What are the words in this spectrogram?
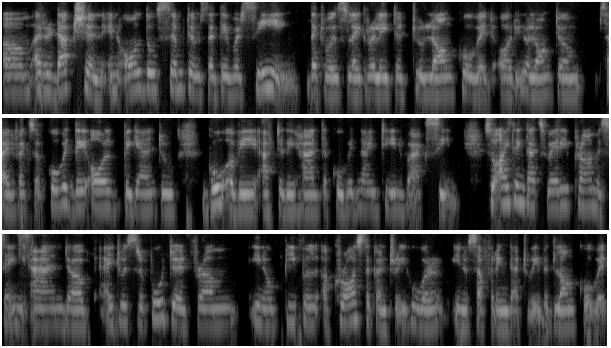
um, a reduction in all those symptoms that they were seeing that was like related to long covid or you know long term side effects of COVID, they all began to go away after they had the COVID 19 vaccine. So I think that's very promising. And uh, it was reported from, you know, people across the country who were, you know, suffering that way with long COVID.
